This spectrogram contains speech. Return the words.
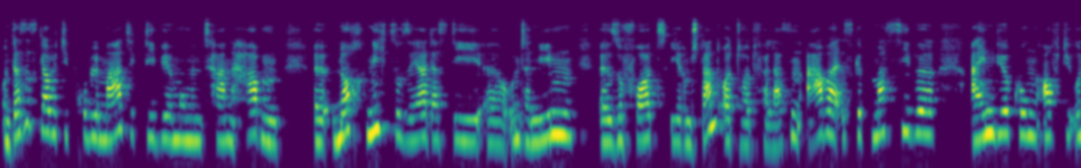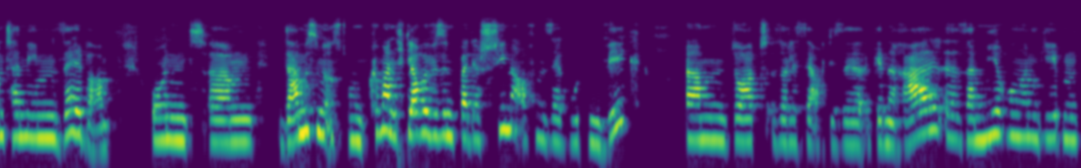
Und das ist, glaube ich, die Problematik, die wir momentan haben. Noch nicht so sehr, dass die Unternehmen sofort ihren Standort dort verlassen, aber es gibt massive Einwirkungen auf die Unternehmen selber. Und ähm, da müssen wir uns drum kümmern. Ich glaube, wir sind bei der Schiene auf einem sehr guten Weg. Ähm, dort soll es ja auch diese Generalsanierungen geben,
